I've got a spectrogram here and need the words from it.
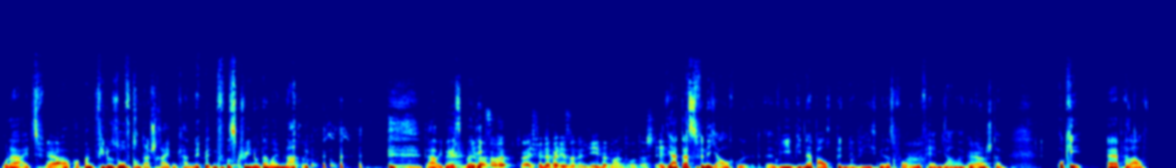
oder als, Ja. ob, man Philosoph drunter schreiben kann im Infoscreen unter meinem Namen. da habe ich mir jetzt überlegt, ich finde, bei dir so eine Lebemann drunter steht. Ja, das finde ich auch gut. Äh, Wie, wie in der Bauchbinde, wie ich mir das vor ungefähr einem Jahr mal gewünscht habe. Okay, äh, pass auf.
